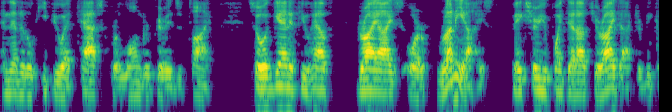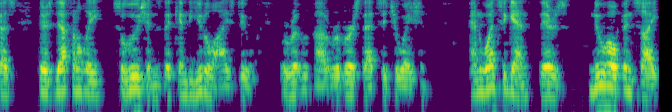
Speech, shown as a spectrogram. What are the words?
and then it'll keep you at task for longer periods of time. So again, if you have dry eyes or runny eyes, make sure you point that out to your eye doctor because there's definitely solutions that can be utilized to re uh, reverse that situation. And once again, there's new hope in sight,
